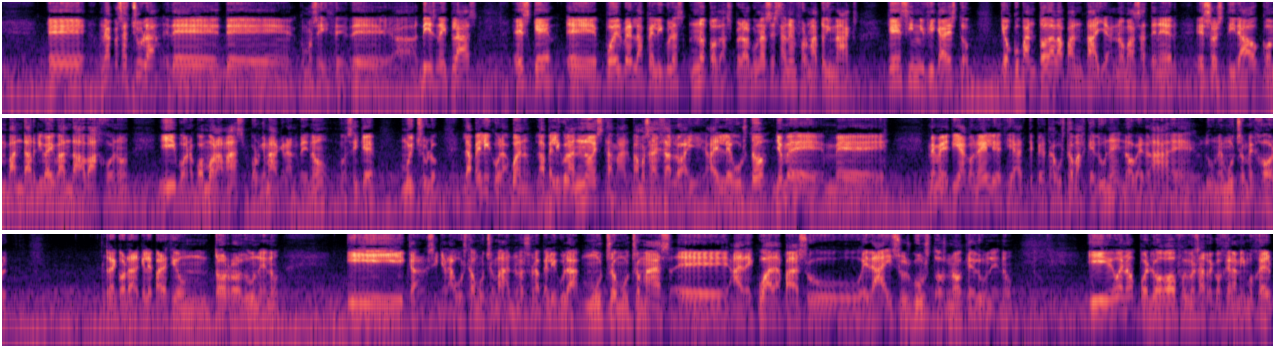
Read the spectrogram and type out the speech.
Eh, una cosa chula de, de ¿cómo se dice? De ah, Disney Plus es que eh, puedes ver las películas, no todas, pero algunas están en formato IMAX. ¿Qué significa esto? Que ocupan toda la pantalla, no vas a tener eso estirado con banda arriba y banda abajo, ¿no? Y bueno, pues mola más, porque más grande, ¿no? Así que muy chulo. La película, bueno, la película no está mal, vamos a dejarlo ahí. A él le gustó, yo me, me, me metía con él y decía, ¿pero te ha gustado más que Dune? No, ¿verdad? ¿eh? Dune mucho mejor. Recordar que le pareció un torro Dune, ¿no? Y claro, sí que le ha gustado mucho más, ¿no? Es una película mucho, mucho más eh, adecuada para su edad y sus gustos, ¿no? Que Dune, ¿no? Y bueno, pues luego fuimos a recoger a mi mujer.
